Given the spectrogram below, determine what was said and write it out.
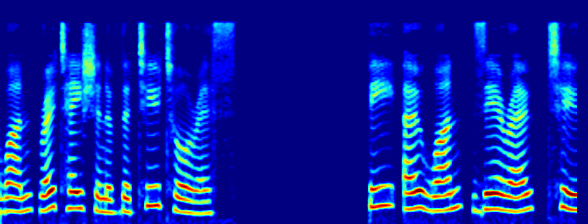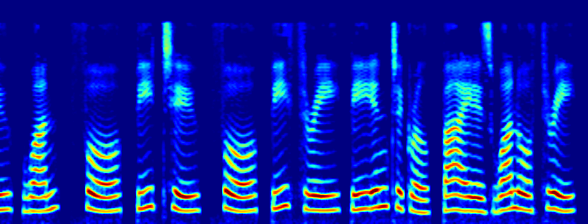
1 rotation of the 2 torus. B O one zero two one four B two four B three B integral by is one or three.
